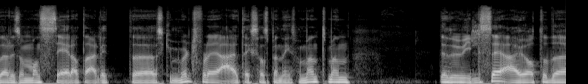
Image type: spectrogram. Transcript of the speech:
liksom, man ser at det er litt uh, skummelt, for det er et ekstra spenningsmoment. Men det du vil se, er jo at det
